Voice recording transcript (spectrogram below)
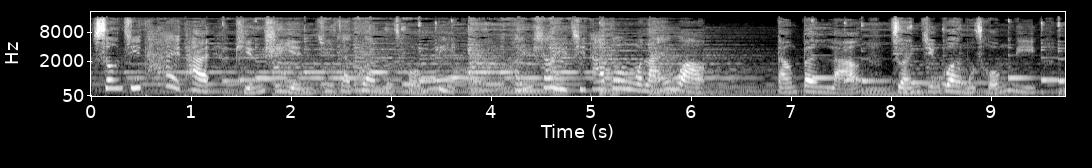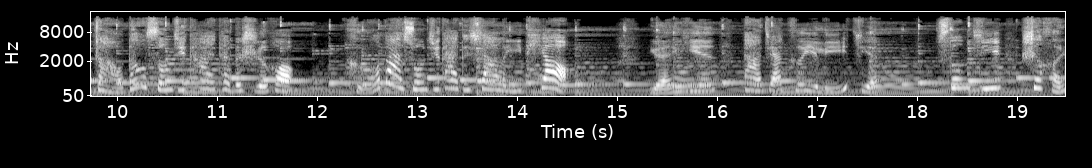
松鸡太太平时隐居在灌木丛里，很少与其他动物来往。当笨狼钻进灌木丛里，找到松鸡太太的时候。”可把松鸡太太吓了一跳，原因大家可以理解，松鸡是很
